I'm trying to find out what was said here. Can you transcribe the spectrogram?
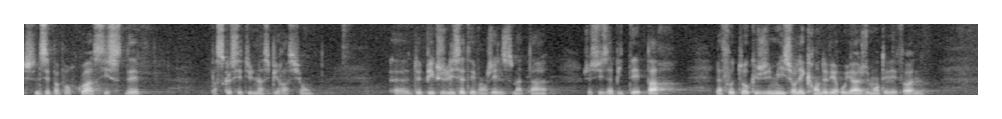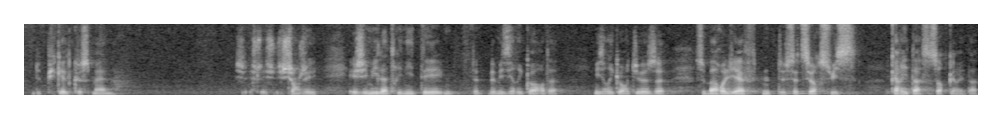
je ne sais pas pourquoi, si ce n'est parce que c'est une inspiration. Euh, depuis que je lis cet évangile ce matin, je suis habité par la photo que j'ai mise sur l'écran de verrouillage de mon téléphone depuis quelques semaines. Je, l'ai changé. Et j'ai mis la Trinité de, miséricorde, miséricordieuse, ce bas-relief de cette sœur suisse. Caritas, sœur Caritas.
